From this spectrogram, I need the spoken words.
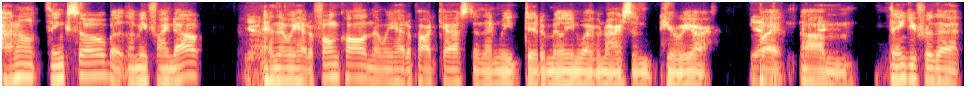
I don't think so, but let me find out. Yeah. And then we had a phone call and then we had a podcast and then we did a million webinars and here we are. Yeah. But um, thank you for that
